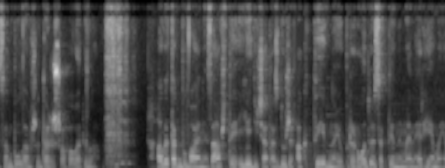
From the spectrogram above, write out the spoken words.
Забула вже даже, що говорила. Але так буває не завжди. Є дівчата з дуже активною природою, з активними енергіями.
